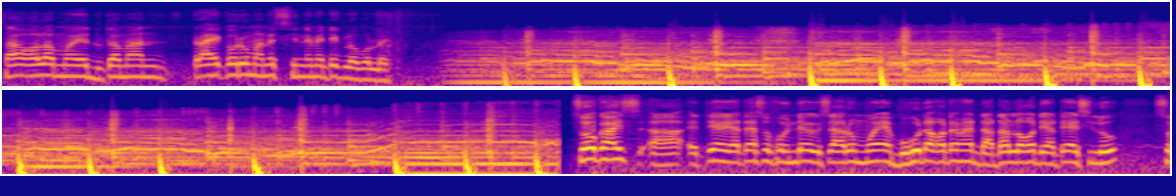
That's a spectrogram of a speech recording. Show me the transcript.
চাওক অলপ মই দুটামান ট্ৰাই কৰোঁ মানে চিনেমেটিক ল'বলৈ। চ' গাইজ এতিয়া ইয়াতে আছোঁ সন্ধিয়া গৈছে আৰু মই বহুত আগতে মানে দাদাৰ লগত ইয়াতে আছিলোঁ চ'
